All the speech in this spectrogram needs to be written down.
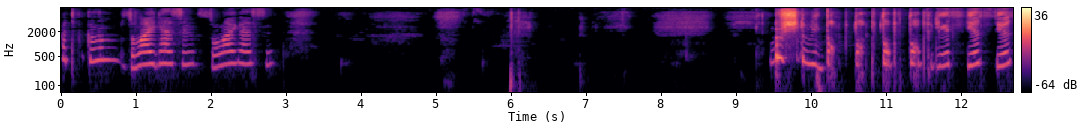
Hadi bakalım. Zolay gelsin. Zolay gelsin. Burstable top top top top yes yes yes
